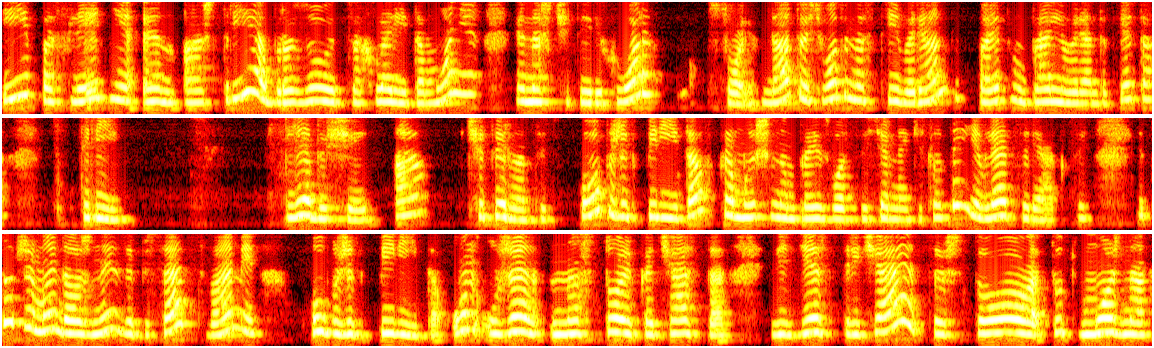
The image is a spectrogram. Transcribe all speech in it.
И последнее NH3 образуется хлорид аммония, NH4 хлор, соль. Да? То есть вот у нас три варианта, поэтому правильный вариант ответа 3. Следующее. А. 14. Обжиг перита в промышленном производстве серной кислоты является реакцией. И тут же мы должны записать с вами обжиг перита. Он уже настолько часто везде встречается, что тут можно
